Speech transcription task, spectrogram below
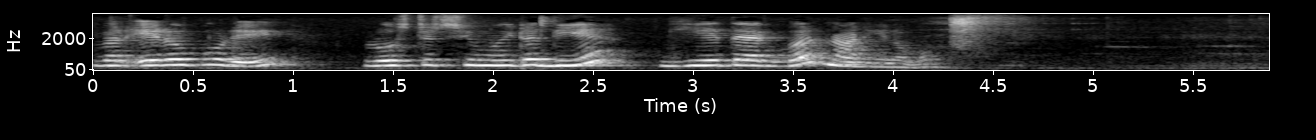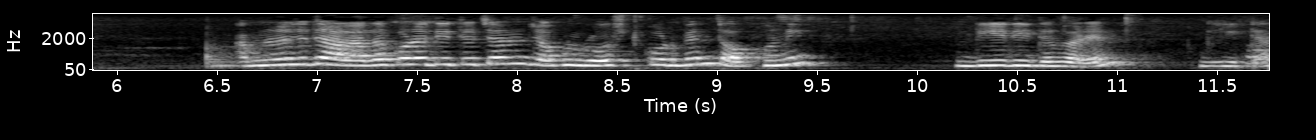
এবার এর ওপরে রোস্টেড সিমুইটা দিয়ে ঘিয়েতে একবার নাড়িয়ে নেব। আপনারা যদি আলাদা করে দিতে চান, যখন রোস্ট করবেন তখনই দিয়ে দিতে পারেন ঘিটা।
